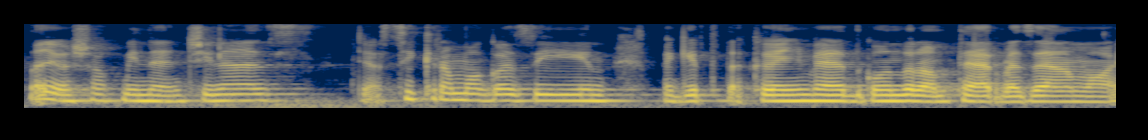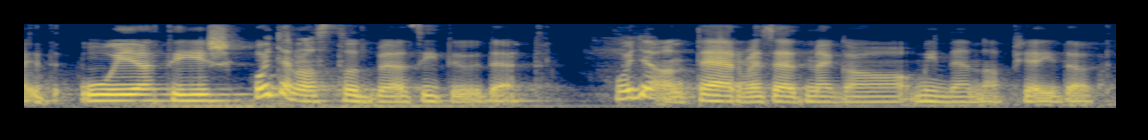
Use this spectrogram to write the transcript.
Nagyon sok mindent csinálsz, ugye a Szikra magazin, megírtad a könyvet, gondolom tervezel majd újat is. Hogyan osztod be az idődet? Hogyan tervezed meg a mindennapjaidat?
